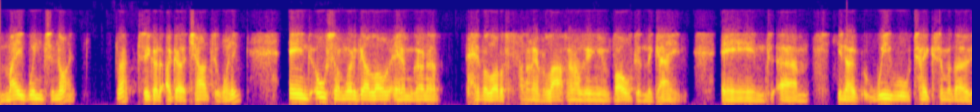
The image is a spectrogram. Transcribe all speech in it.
may win tonight. Right? So you got, I got a chance of winning. And also, I'm going to go along and I'm going to have a lot of fun and have a laugh and I'm getting involved in the game. And, um, you know, we will take some of those,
